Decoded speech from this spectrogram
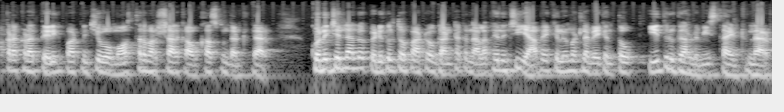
అక్కడక్కడ తేలికపాటి నుంచి ఓ మోస్తరు వర్షాలకు అవకాశం ఉందంటున్నారు. కొన్ని జిల్లాల్లో పిడుగులతో పాటు గంటకు నలభై నుంచి యాభై కిలోమీటర్ల వేగంతో ఈదురుగాలు వీస్తాయంటున్నారు.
